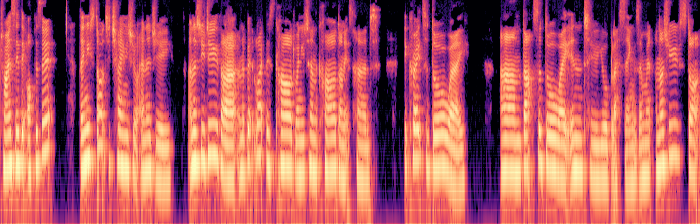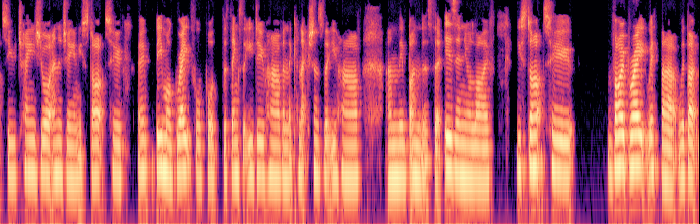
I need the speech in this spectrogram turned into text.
try and see the opposite, then you start to change your energy. And as you do that, and a bit like this card, when you turn the card on its head, it creates a doorway and that's a doorway into your blessings. And, when, and as you start to change your energy and you start to be more grateful for the things that you do have and the connections that you have and the abundance that is in your life you start to vibrate with that with that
